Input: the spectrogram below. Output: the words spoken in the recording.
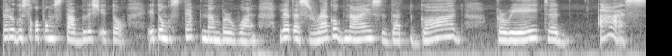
Pero gusto ko pong establish ito. Itong step number one. Let us recognize that God created us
